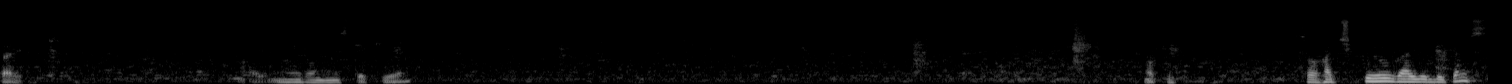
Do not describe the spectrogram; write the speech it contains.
Sorry. I made one mistake here. Okay. So HQ value becomes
